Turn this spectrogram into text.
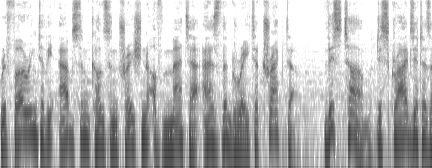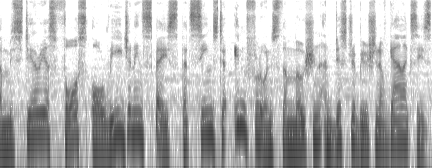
referring to the absent concentration of matter as the Great Attractor. This term describes it as a mysterious force or region in space that seems to influence the motion and distribution of galaxies,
